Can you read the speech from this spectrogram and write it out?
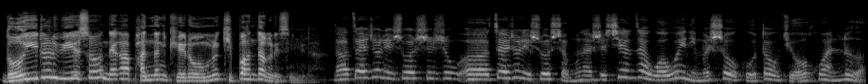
너희를 위해서 내가 받는 괴로움을 기뻐한다 그랬습니다. 那在这里说是是呃，在这里说什么呢？是现在我为你们受苦，倒觉欢乐。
